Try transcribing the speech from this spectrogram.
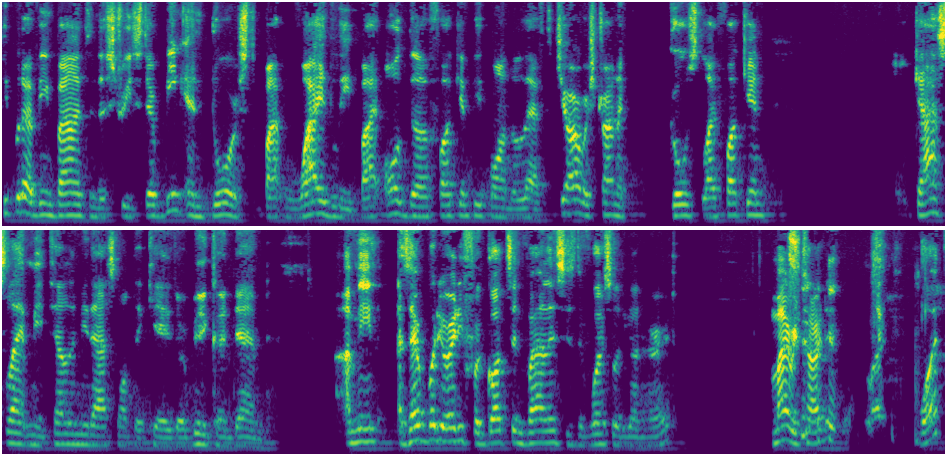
people that are being violent in the streets they're being endorsed by widely by all the fucking people on the left Kiara was trying to ghost like fucking gaslight me telling me that's not the case or being condemned I mean, has everybody already forgotten violence is the voice of the unheard? Am I retarded? like, what?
